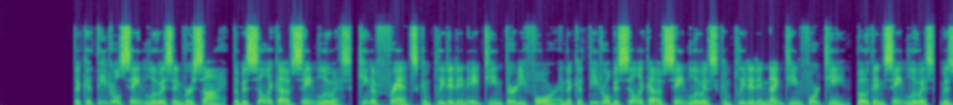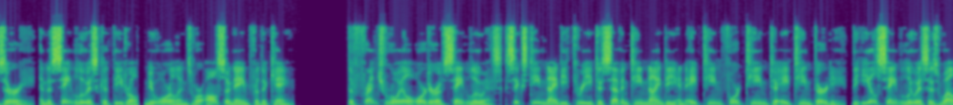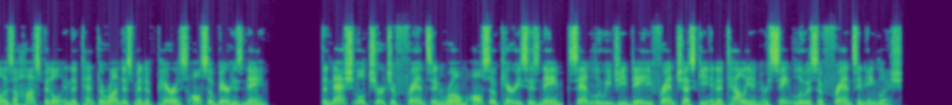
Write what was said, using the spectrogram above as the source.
The Cathedral St. Louis in Versailles, the Basilica of St. Louis, King of France completed in 1834 and the Cathedral Basilica of St. Louis completed in 1914, both in St. Louis, Missouri, and the St. Louis Cathedral, New Orleans were also named for the king. The French Royal Order of St. Louis (1693–1790) and (1814–1830), the Ile St. Louis, as well as a hospital in the 10th arrondissement of Paris, also bear his name. The National Church of France in Rome also carries his name, San Luigi dei Francesi in Italian or Saint Louis of France in English.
